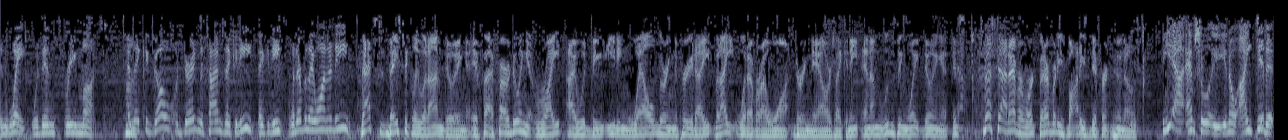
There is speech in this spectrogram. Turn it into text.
in weight within three months. And they could go during the times they could eat, they could eat whatever they wanted to eat. That's basically what I'm doing. If I, if I were doing it right, I would be eating well during the period I eat, but I eat whatever I want during the hours I can eat, and I'm losing weight doing it. It's the best out ever worked, but everybody's body's different, and who knows? Yeah, absolutely. You know, I did it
